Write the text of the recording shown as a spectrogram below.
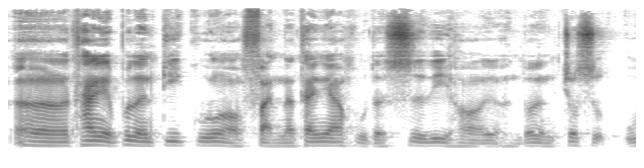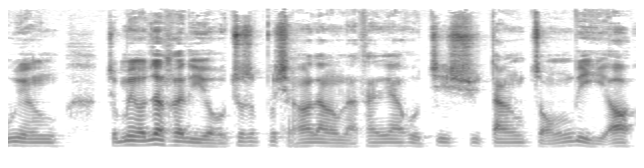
呃，他也不能低估哦反纳丹亚胡的势力哈，有很多人就是无缘就没有任何理由，就是不想要让纳丹加湖继续当总理哦。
